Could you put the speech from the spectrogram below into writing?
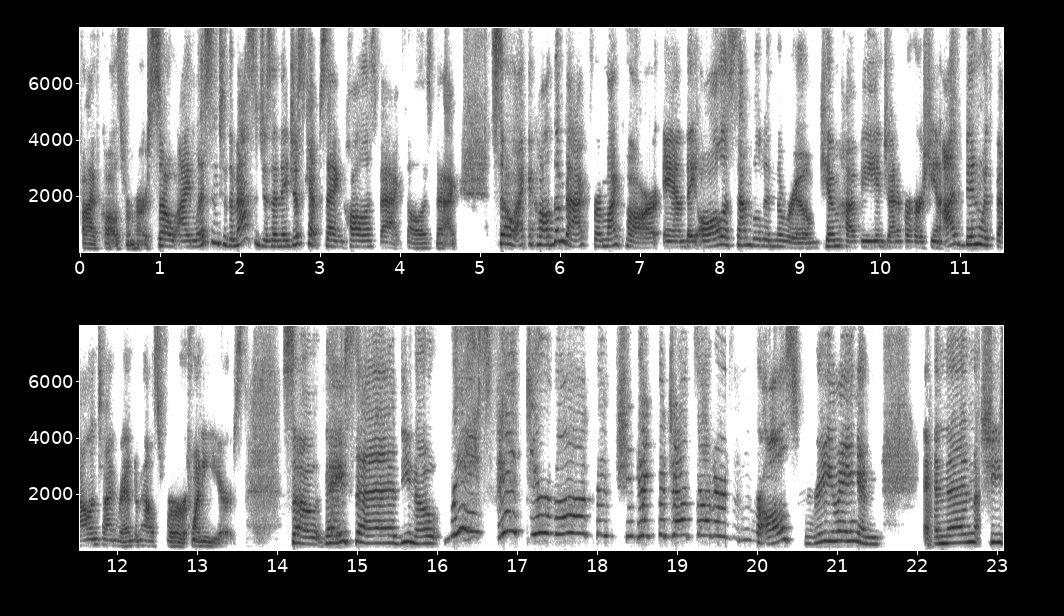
five calls from her. So I listened to the messages and they just kept saying, call us back, call us back. So I called them back from my car and they all assembled in the room, Kim Hovey and Jennifer Hershey. And I've been with Ballantine Random House for 20 years. So they said, you know, Reese picked your book. She picked the Jet Setters. And we were all screaming. And and then she,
